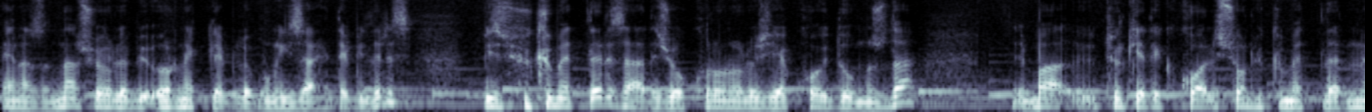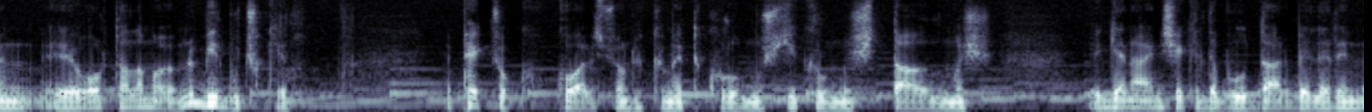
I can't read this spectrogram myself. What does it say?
en azından şöyle bir örnekle bile bunu izah edebiliriz. Biz hükümetleri sadece o kronolojiye koyduğumuzda e, Türkiye'deki koalisyon hükümetlerinin e, ortalama ömrü bir buçuk yıl. E, pek çok koalisyon hükümeti kurulmuş, yıkılmış, dağılmış. Gene aynı şekilde bu darbelerin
